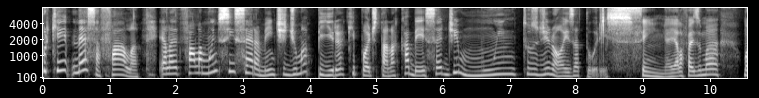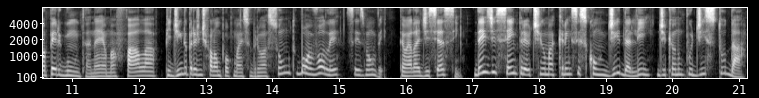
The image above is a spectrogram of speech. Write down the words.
porque nessa fala, ela fala muito sinceramente de uma pira que pode estar na cabeça de muitos de nós atores. Sim, aí ela faz uma uma pergunta, né? Uma fala pedindo para a gente falar um pouco mais sobre um assunto. Bom, eu vou ler, vocês vão ver. Então ela disse assim: Desde sempre eu tinha uma crença escondida ali de que eu não podia estudar.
